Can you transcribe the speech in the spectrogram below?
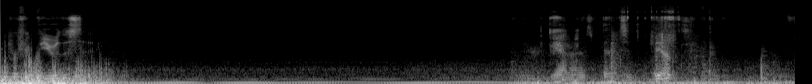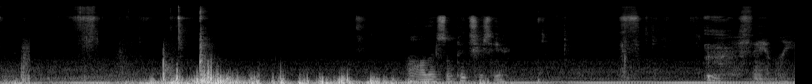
A perfect view of the city. Yeah, no, it's bent. It's bent. Oh, there's some pictures here. Family.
